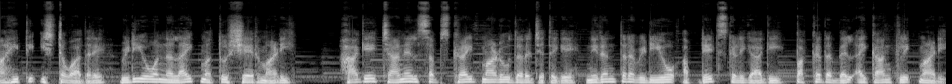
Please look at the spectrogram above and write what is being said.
ಮಾಹಿತಿ ಇಷ್ಟವಾದರೆ ವಿಡಿಯೋವನ್ನು ಲೈಕ್ ಮತ್ತು ಶೇರ್ ಮಾಡಿ. ಹಾಗೆ ಚಾನೆಲ್ ಸಬ್ಸ್ಕ್ರೈಬ್ ಮಾಡುವುದರ ಜೊತೆಗೆ ನಿರಂತರ ವಿಡಿಯೋ ಅಪ್ಡೇಟ್ಸ್ಗಳಿಗಾಗಿ ಪಕ್ಕದ ಬೆಲ್ ಐಕಾನ್ ಕ್ಲಿಕ್ ಮಾಡಿ.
